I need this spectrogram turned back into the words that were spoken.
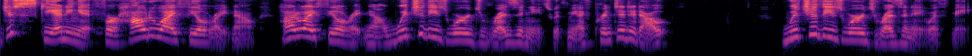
just scanning it for how do I feel right now? How do I feel right now? Which of these words resonates with me? I've printed it out. Which of these words resonate with me?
